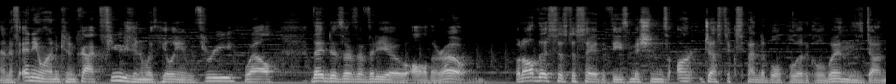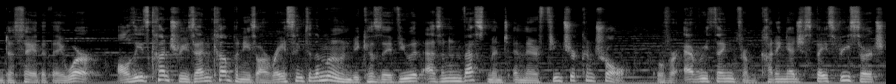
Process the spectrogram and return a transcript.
and if anyone can crack fusion with helium 3, well, they deserve a video all their own. But all this is to say that these missions aren't just expendable political wins done to say that they were. All these countries and companies are racing to the moon because they view it as an investment in their future control over everything from cutting edge space research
